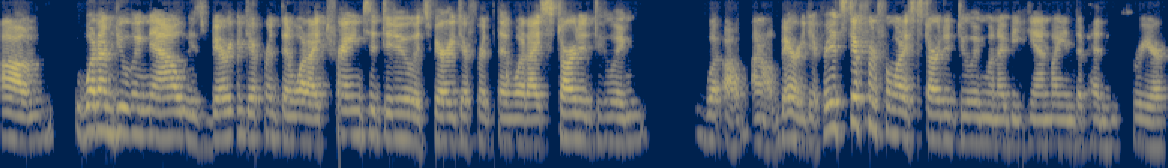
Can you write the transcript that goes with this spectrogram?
Um what i'm doing now is very different than what i trained to do. It's very different than what i started doing what oh, I don't know, very different. It's different from what I started doing when I began my independent career.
